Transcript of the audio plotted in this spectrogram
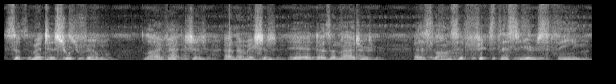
Submit a short film, live action, animation, it doesn't matter, as long as it fits this year's theme.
